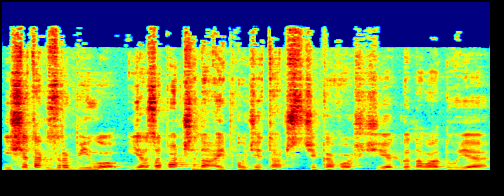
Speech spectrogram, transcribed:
I się tak zrobiło. Ja zobaczę na iPodzie Touch z ciekawości, jak go naładuję,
